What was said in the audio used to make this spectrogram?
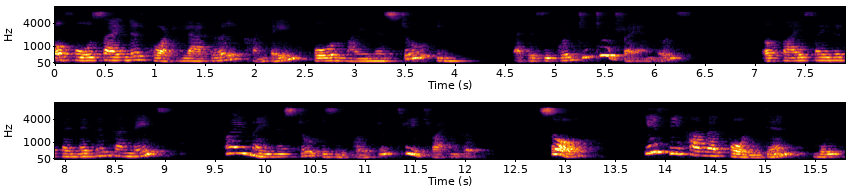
A four-sided quadrilateral contains 4 minus 2 in that is equal to 2 triangles. A five-sided pentagon contains 5 minus 2 is equal to 3 triangle. So, if we have a polygon with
